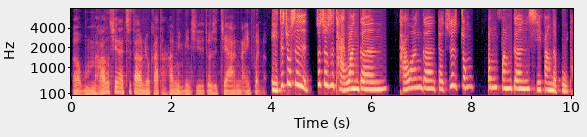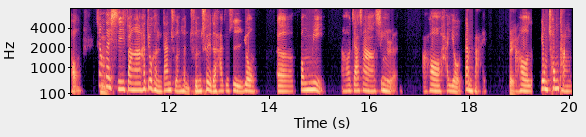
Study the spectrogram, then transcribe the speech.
呃，我们好像现在吃到的牛轧糖，它里面其实都是加奶粉了。诶，这就是这就是台湾跟台湾跟呃，就是中东方跟西方的不同。像在西方啊，它就很单纯、很纯粹的，它就是用呃蜂蜜，然后加上杏仁，然后还有蛋白，对，然后用冲糖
